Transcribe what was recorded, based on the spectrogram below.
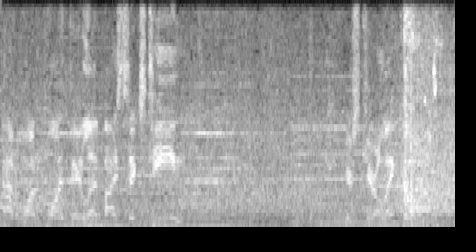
At one point, they led by 16. Here's Kirilenko.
